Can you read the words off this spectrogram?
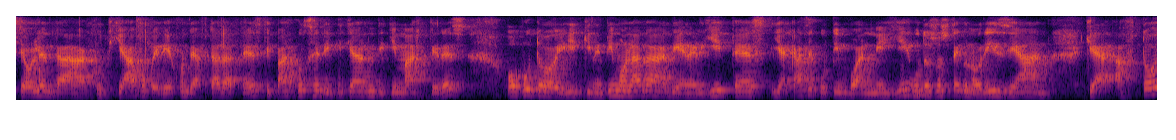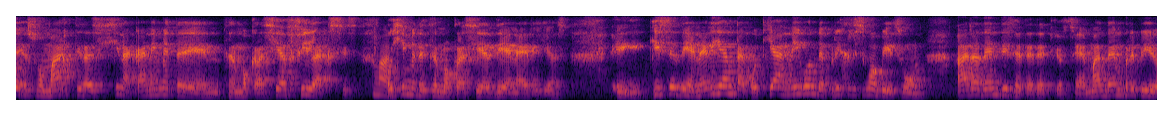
σε όλα τα κουτιά που περιέχονται αυτά τα τεστ, υπάρχουν θετικοί και αρνητικοί μάρτυρες, όπου το, η κινητή μονάδα διενεργεί τεστ για κάθε κουτί που ανοίγει, ούτως ώστε γνωρίζει αν. Και αυτό ο μάρτυρας έχει να κάνει με τη θερμοκρασία φύλαξης, όχι με τη θερμοκρασία διενέργειας. Εκεί σε διενέργεια τα κοτιά ανοίγονται πριν χρησιμοποιηθούν. Άρα δεν τίθεται τέτοιο θέμα. Δεν πρέπει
